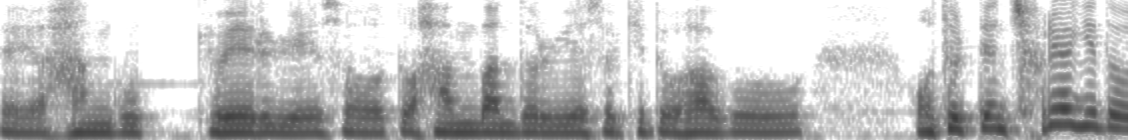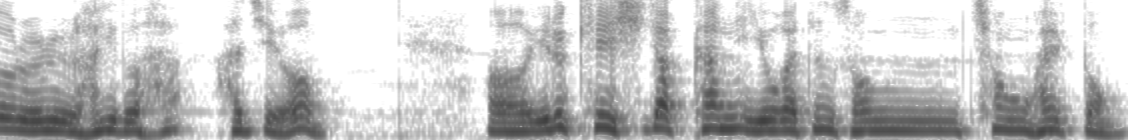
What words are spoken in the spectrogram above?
에, 한국 교회를 위해서 또 한반도를 위해서 기도하고 어떨 땐 철야 기도를 하기도 하, 지요 어, 이렇게 시작한 이와 같은 성청 활동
